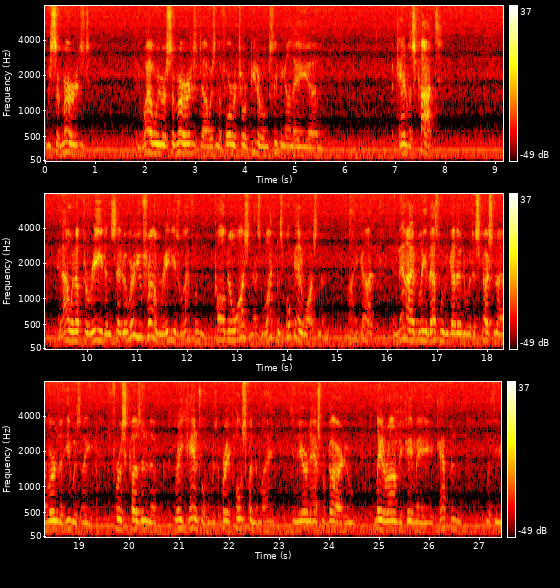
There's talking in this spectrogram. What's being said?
we submerged. And while we were submerged, I was in the forward torpedo room sleeping on a, um, a canvas cot. And I went up to Reed and said, well, where are you from, Reed? He said, well, I'm from Colville, Washington. I said, well, I'm from Spokane, Washington. My God. And then I believe that's when we got into a discussion. I learned that he was the first cousin of Ray Cantrell, who was a very close friend of mine in the Air National Guard, who later on became a captain with the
